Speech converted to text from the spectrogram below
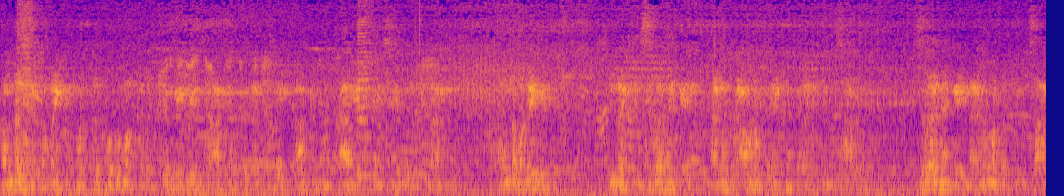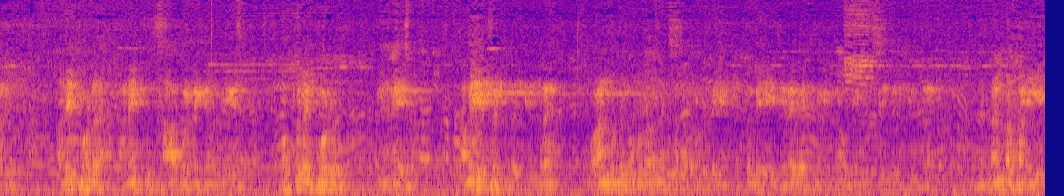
பந்தல்கள் அமைக்கப்பட்டு பொதுமக்களுக்கு வெயிலின் தாக்கத்திலிருப்பதை காக்கின்ற காரியத்தை செய்து வருகிறார்கள். அந்த வகையில் இன்றைக்கு சிவகங்கை நகர் திராவிட முன்னேற்ற கழகத்தின் சார்பில் சிவகங்கை நகர்மன்றத்தின் சார்பில் அதே போல அனைத்து சார்பணிகளுடைய ஒத்துழைப்போடு இங்கே அமையப்பெற்றிருக்கின்ற மாண்புமிகு முதலமைச்சர் அவர்களுடைய கட்டளையை நிறைவேற்றுகின்ற வகையில் செய்திருக்கின்ற இந்த நல்ல பணியை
